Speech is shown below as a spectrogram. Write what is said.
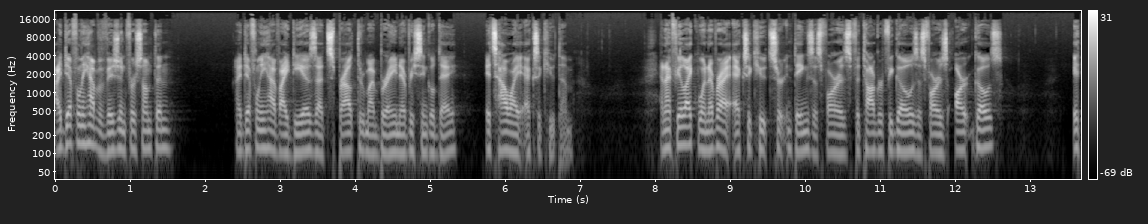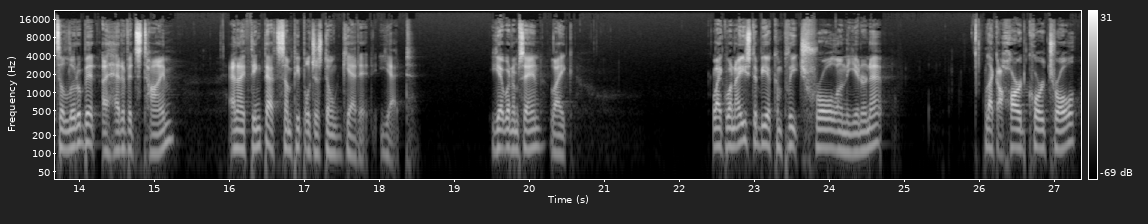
I definitely have a vision for something. I definitely have ideas that sprout through my brain every single day. It's how I execute them. And I feel like whenever I execute certain things, as far as photography goes, as far as art goes, it's a little bit ahead of its time. And I think that some people just don't get it yet. You get what I'm saying? Like, like when I used to be a complete troll on the internet, like a hardcore troll,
